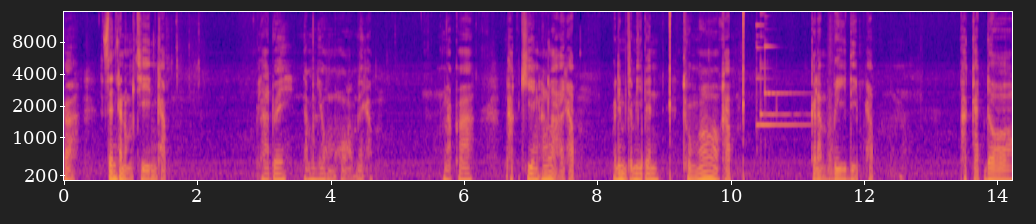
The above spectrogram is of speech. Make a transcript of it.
ก็เส้นขนมจีนครับราดด้วยน้ำเงี้ยวหอมๆเลยครับ แล้วก็ผักเคียงทั้งหลายครับ วันนี้มันจะมีเป็นถั่วงอกครับกระหล่ำปีดิบครับ ผักกัดดอง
